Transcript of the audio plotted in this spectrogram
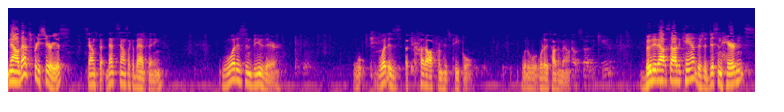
Now that's pretty serious. Sounds ba- that sounds like a bad thing. What is in view there? What is a cut off from his people? What, what are they talking about? Outside the camp? Booted outside the camp. There's a disinheritance.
